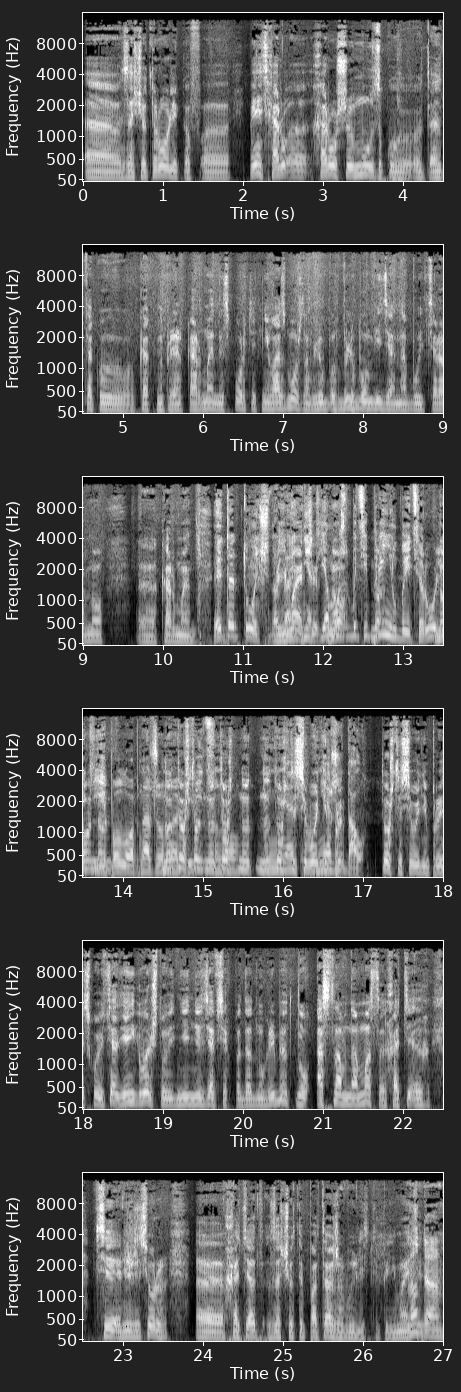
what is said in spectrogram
э, за счет роликов, э, понимаете, хоро- э, хорошую музыку, такую, как, например, Кармен, испортить невозможно, в, люб- в любом виде она будет все равно э, Кармен. Это точно. да. Понимаете, Нет, я, но- может быть, и но- принял бы эти ролики но- и но- полуобнаженную но то, что, певицу, но то, что, но, но то, что сегодня не про- ожидал. то, что сегодня происходит я не говорю, что не- нельзя всех под одну гребенку, но основная масса, хотя, все режиссеры э, хотят за счет эпатажа вылезти, понимаете? Ну да.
